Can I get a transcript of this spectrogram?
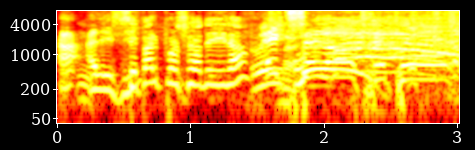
Ah, allez-y. C'est pas le poinçonneur des lilas? Excellente réponse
